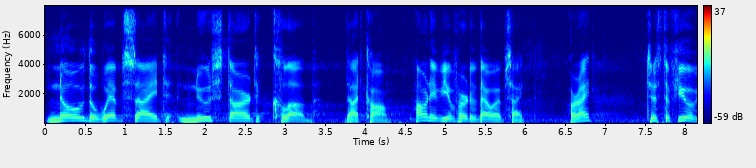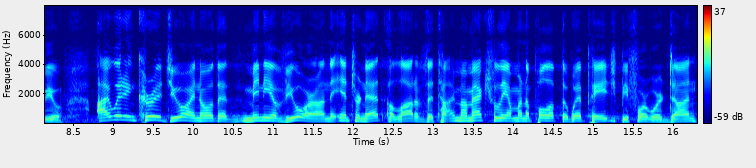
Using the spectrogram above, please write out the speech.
know the website newstartclub.com? How many of you have heard of that website? All right? Just a few of you. I would encourage you. I know that many of you are on the internet a lot of the time. I'm actually I'm going to pull up the web page before we're done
